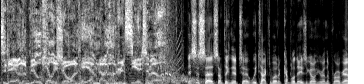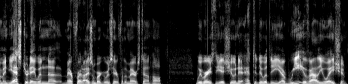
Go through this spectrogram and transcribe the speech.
Today on The Bill Kelly Show on AM 900 CHML. This is uh, something that uh, we talked about a couple of days ago here on the program. And yesterday, when uh, Mayor Fred Eisenberger was here for the Mayor's Town Hall, we raised the issue, and it had to do with the uh, reevaluation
